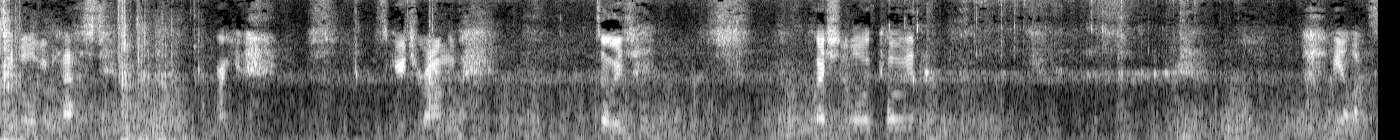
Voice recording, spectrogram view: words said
People looking past, or you scooch around them. It's always questionable with COVID. We got lots.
